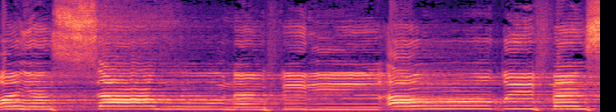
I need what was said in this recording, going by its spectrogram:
ويسعون في الأرض فسادا.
